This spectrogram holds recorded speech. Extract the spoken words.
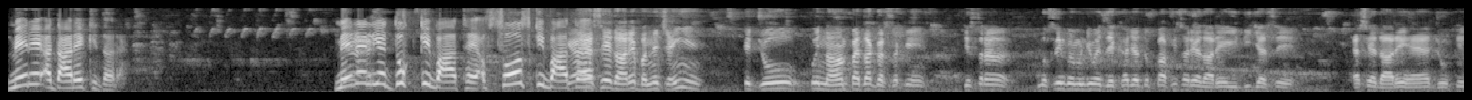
मेरे अदारे किधर है? मेरे लिए दुख की बात है अफसोस की बात है। ऐसे अदारे बनने चाहिए कि जो कोई नाम पैदा कर सकें जिस तरह मुस्लिम कम्युनिटी में देखा जाए तो काफ़ी सारे अदारे ईदी जैसे ऐसे अदारे हैं जो कि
